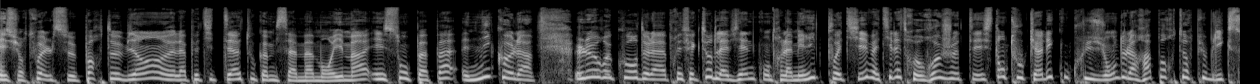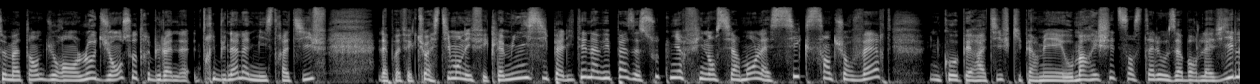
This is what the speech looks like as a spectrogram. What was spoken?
Et surtout, elle se porte bien, euh, la petite Théa, tout comme sa maman Emma et son papa Nicolas. Le recours de la préfecture de la Vienne contre la mairie de Poitiers va-t-il être rejeté? C'est en tout cas les conclusions de la rapporteure publique ce matin durant l'audience au tribunal, administratif. La préfecture estime en effet que la municipalité n'avait pas à soutenir financièrement la SIX Ceinture Verte, une coopérative qui permet aux maraîchers de s'installer aux abords de la ville.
